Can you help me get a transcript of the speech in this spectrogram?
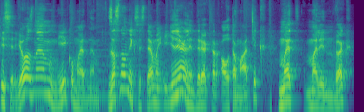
і серйозним, і кумедним. Засновник системи і генеральний директор Automatic Мет Малінвек.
